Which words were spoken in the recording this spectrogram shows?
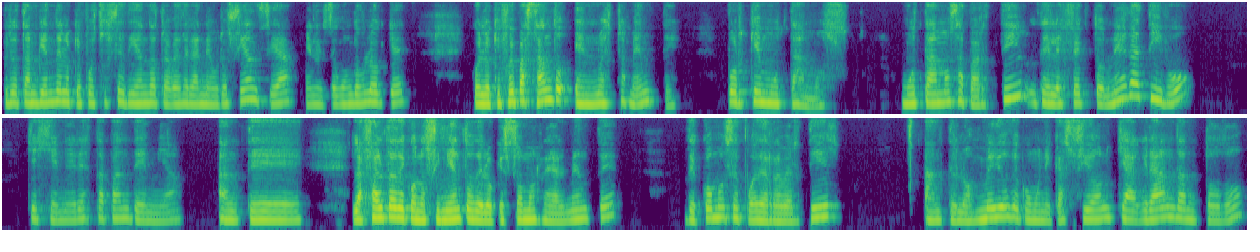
pero también de lo que fue sucediendo a través de la neurociencia en el segundo bloque, con lo que fue pasando en nuestra mente, porque mutamos. Mutamos a partir del efecto negativo que genera esta pandemia ante la falta de conocimiento de lo que somos realmente, de cómo se puede revertir, ante los medios de comunicación que agrandan todo,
